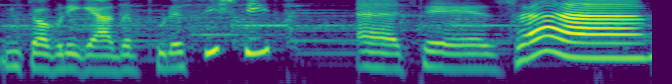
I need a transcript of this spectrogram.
Muito obrigada por assistir. Até já!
